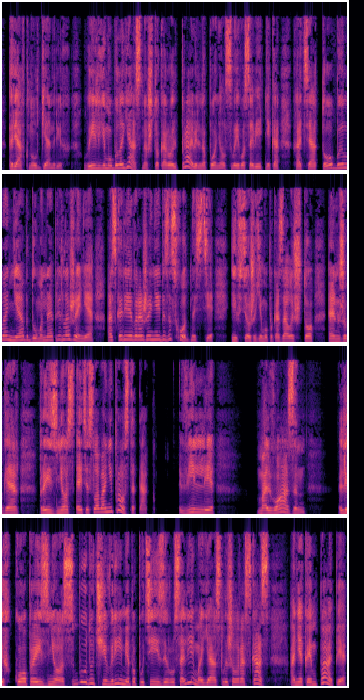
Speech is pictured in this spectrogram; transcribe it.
— рявкнул Генрих. Уильяму было ясно, что король правильно понял своего советника, хотя то было необдуманное предложение, а скорее выражение безысходности, и все же ему показалось, что Энжугер произнес эти слова не просто так. Вилли Мальвуазен легко произнес, «Будучи в Риме по пути из Иерусалима, я слышал рассказ о некоем папе,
